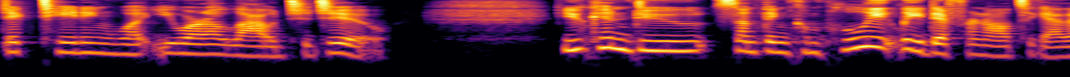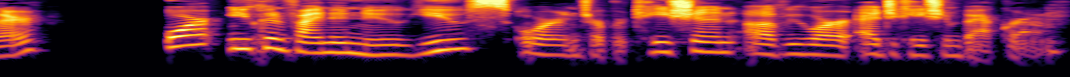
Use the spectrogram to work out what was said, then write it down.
dictating what you are allowed to do. You can do something completely different altogether, or you can find a new use or interpretation of your education background.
